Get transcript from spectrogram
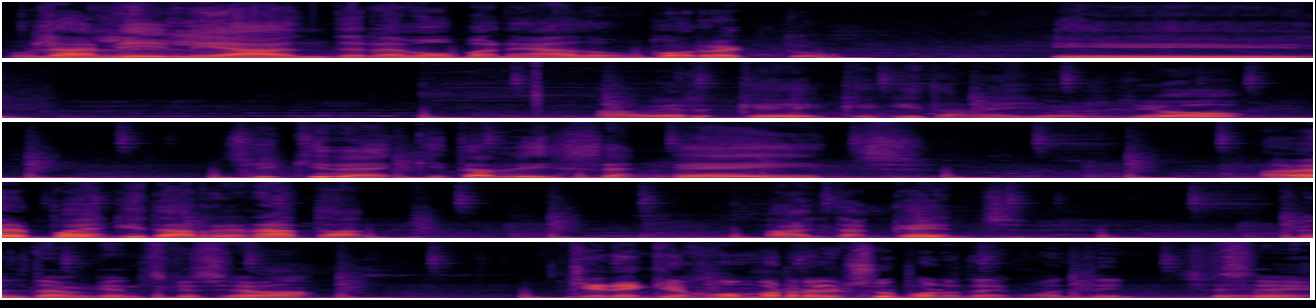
pues, la hombre, Lilia antes la hemos baneado. Correcto. Y. A ver qué, qué quitan ellos. Yo. Si quieren quitar Disengage. A ver, pueden quitar Renata. Ah, el Tankens. El Tankins que se va. ¿Quieren que juguemos Rel support, eh, Quentin? Sí. sí.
